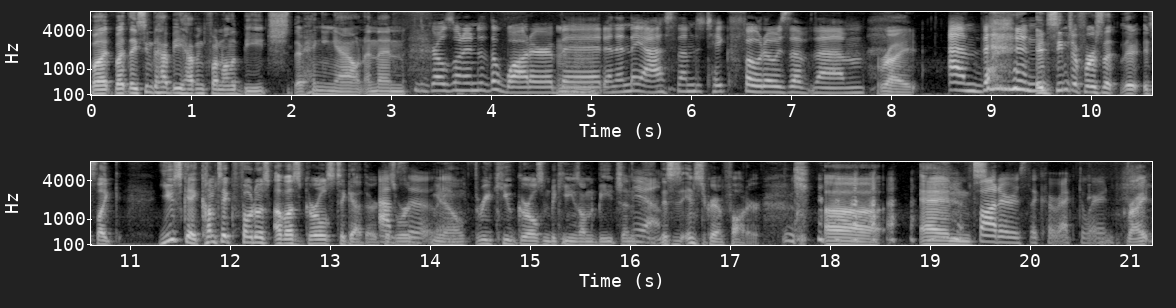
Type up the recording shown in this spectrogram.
But but they seem to have, be having fun on the beach. They're hanging out and then The girls went into the water a Mm-hmm. bit and then they asked them to take photos of them. right. And then. It seems at first that it's like Yusuke, come take photos of us girls together because we're you know three cute girls in bikinis on the beach, and Yeah. this is Instagram fodder. Uh, and Fodder is the correct word. right,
